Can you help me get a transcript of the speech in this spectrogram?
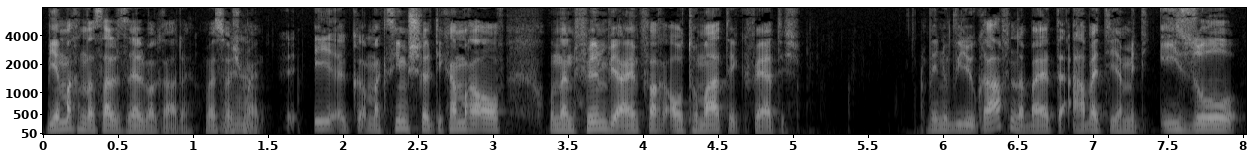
wir machen das alles selber gerade. Weißt du, was ich meine? Maxim stellt die Kamera auf und dann filmen wir einfach Automatik fertig. Wenn du Videografen dabei hast, der arbeitet ja mit ISO,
